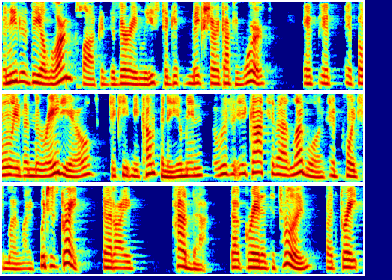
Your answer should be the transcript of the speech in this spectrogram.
I needed the alarm clock at the very least to get, make sure I got to work. If, if, if only then the radio to keep me company. I mean, it was, it got to that level at, at points in my life, which is great that I had that. Not great at the time, but great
